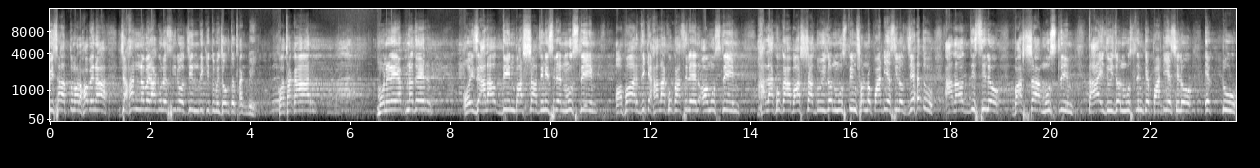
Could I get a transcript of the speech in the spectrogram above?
বিষাদ তোমার হবে না, জাহান্নামের আগুনে চির জিন্দিগি তুমি জ্বলতে থাকবে। কথাকার মনে নেই আপনাদের? ওই যে আলাউদ্দিন বাদশাহ যিনি ছিলেন মুসলিম অপর দিকে হালাকুকা ছিলেন অমুসলিম হালাকুকা বাদশাহ দুইজন মুসলিম সৈন্য পাঠিয়েছিল। যেহেতু আলাউদ্দিন ছিল বাদশাহ মুসলিম, তাই দুইজন মুসলিমকে পাঠিয়েছিল একটু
